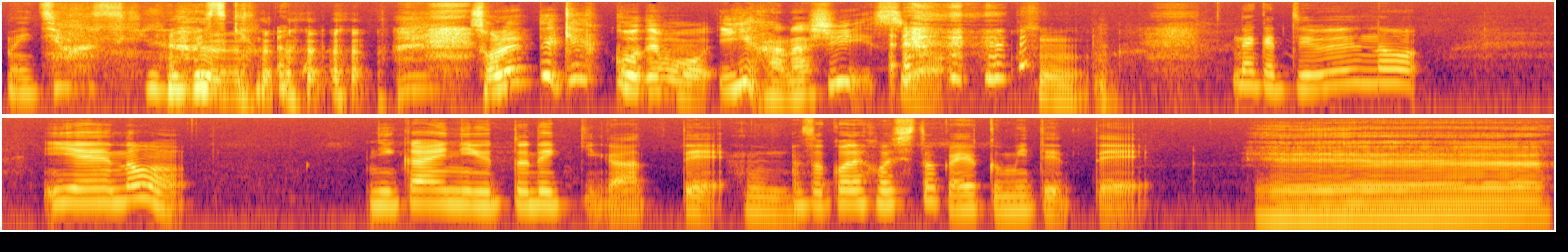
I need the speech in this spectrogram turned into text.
まあ、一番好きなんですけど。それって結構でもいい話っすよ、うん。なんか自分の家の2階にウッドデッキがあって、うん。そこで星とかよく見てて。へえ、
